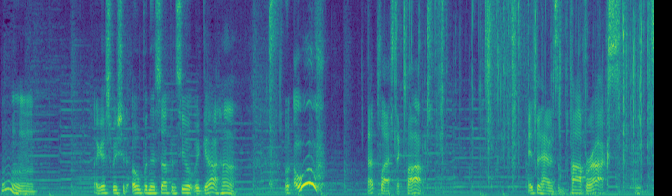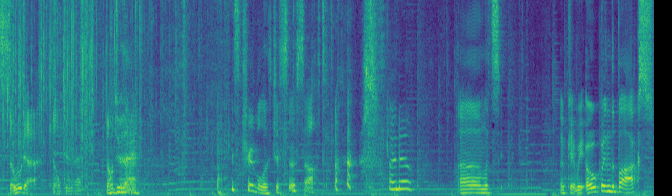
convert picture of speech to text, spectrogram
Hmm. I guess we should open this up and see what we got, huh? Ooh! That plastic popped. It's been having some pop rocks. Soda. Don't do that. Don't do that! This tribble is just so soft. I know. Um, let's see. Okay, we opened the box.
